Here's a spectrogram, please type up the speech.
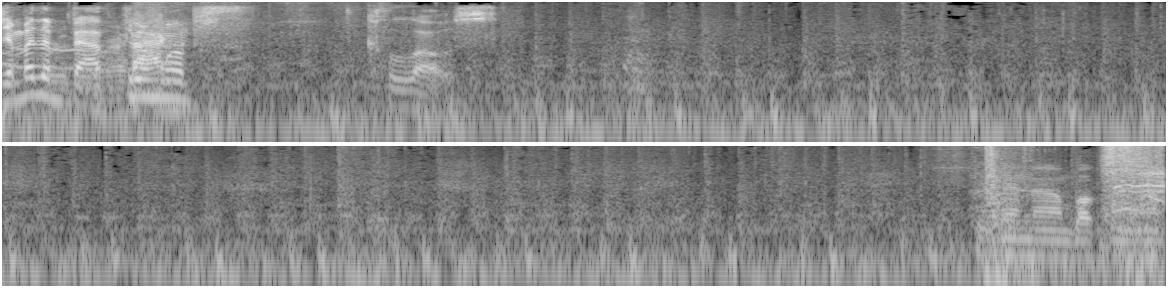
Jump by the bathroom up close. She's in uh, welcome room.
